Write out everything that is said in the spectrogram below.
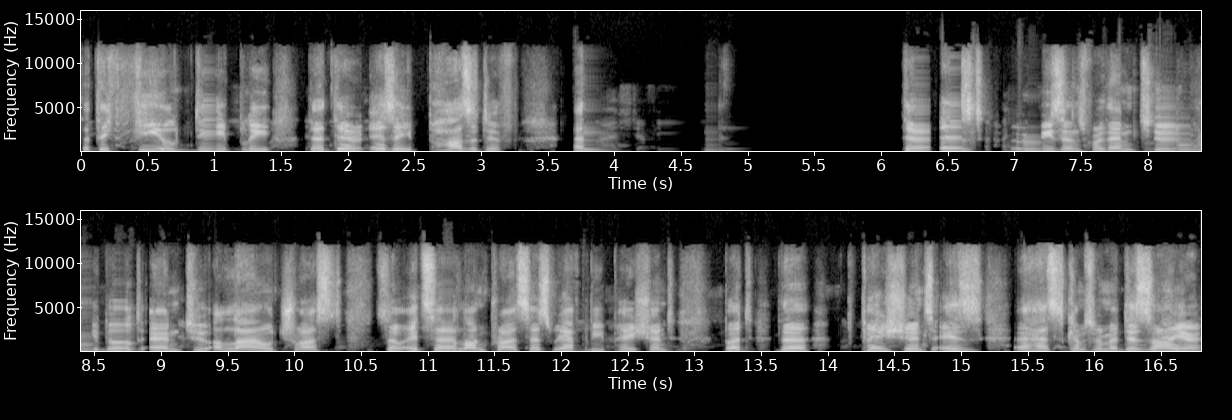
that they feel deeply that there is a positive and there is reasons for them to rebuild and to allow trust. So it's a long process. We have to be patient, but the patience is uh, has comes from a desire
